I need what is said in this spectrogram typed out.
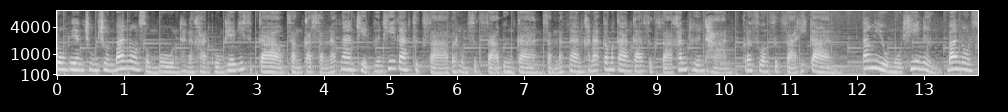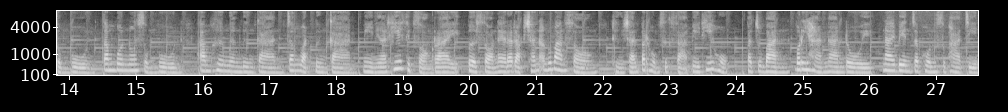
โรงเรียนชุมชนบ้านโนนสมบูรณ์ ธนาคารกรุงเทพ 29 สังกัดสำนักงานเขตพื้นที่การศึกษาประถมศึกษาบึงการสำนักงานคณะกรรมการการศึกษาขั้นพื้นฐาน กระทรวงศึกษาธิการตั้งอยู่หมู่ที่ 1 บ้านโนนสมบูรณ์ ตำบลโนนสมบูรณ์ อำเภอเมืองบึงการ จังหวัดบึงการ มีเนื้อที่ 12 ไร่ เปิดสอนในระดับชั้นอนุบาล 2 ถึงชั้นประถมศึกษาปีที่ 6 ปัจจุบันบริหารงานโดย นายเบญจพลสุภาจิน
